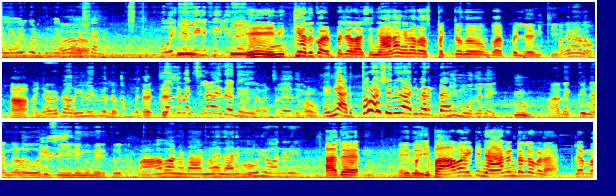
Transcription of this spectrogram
ഇളയവര് കൊടുക്കുന്ന ഒരു മോശമാണ്. ഏ എനിക്ക് അത് കുഴപ്പമില്ല പക്ഷെ ഞാൻ അങ്ങനെ റെസ്പെക്ട് ഒന്നും കുഴപ്പമില്ല എനിക്ക്. അങ്ങനെയാണോ? ആ. അത്? ഞങ്ങൾക്ക് അറിയില്ലായിരുന്നല്ലോ ഇനി അടുത്ത പ്രാവശ്യം ഒരു കാര്യം വരട്ടെ. ഇനി മുതലേ അനക്ക് ഞങ്ങൾ ഒരു ഫീലിംഗും വരുത്തൂല. പാവാണടാ കൂടി ഓനൊരു അതെ. ഈ പാവായിട്ട് ഞാനുണ്ടല്ലോ ഇവിടെ. അല്ലമ്മ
